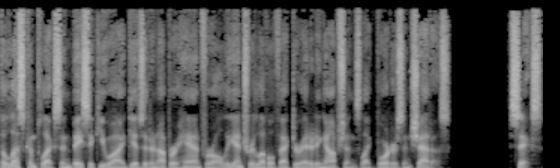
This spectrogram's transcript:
The less complex and basic UI gives it an upper hand for all the entry level vector editing options like borders and shadows. 6.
